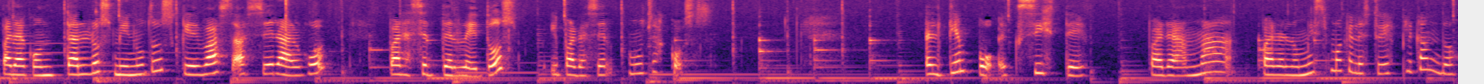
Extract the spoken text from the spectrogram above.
para contar los minutos que vas a hacer algo, para hacerte retos y para hacer muchas cosas. El tiempo existe para, para lo mismo que le estoy explicando.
